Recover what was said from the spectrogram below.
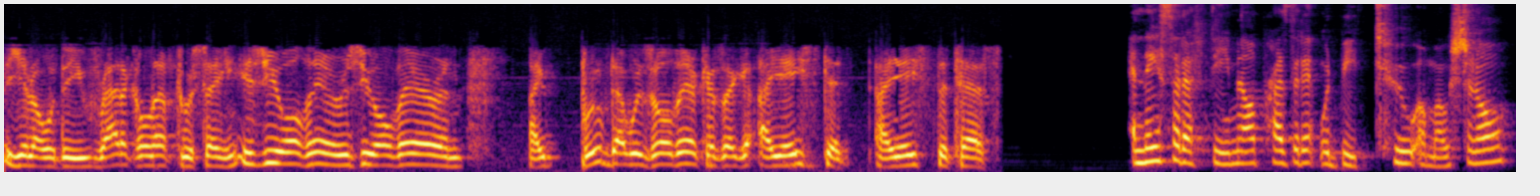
you know the radical left was saying is he all there is he all there and I proved I was all there because I I aced it I aced the test. And they said a female president would be too emotional.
